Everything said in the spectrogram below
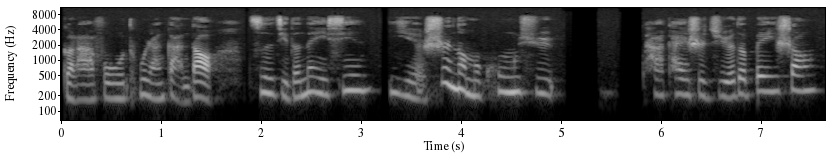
格拉夫突然感到自己的内心也是那么空虚，他开始觉得悲伤、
